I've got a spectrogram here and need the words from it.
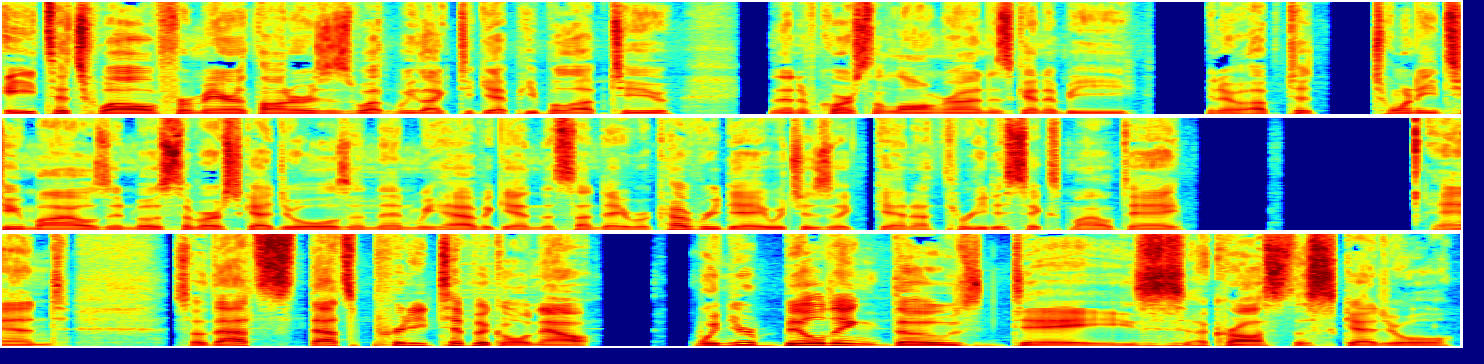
eight to twelve for marathoners, is what we like to get people up to. And then, of course, the long run is going to be, you know, up to 22 miles in most of our schedules. And then we have again the Sunday recovery day, which is again a three to six mile day. And so that's that's pretty typical. Now, when you're building those days Mhm. across the schedule,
